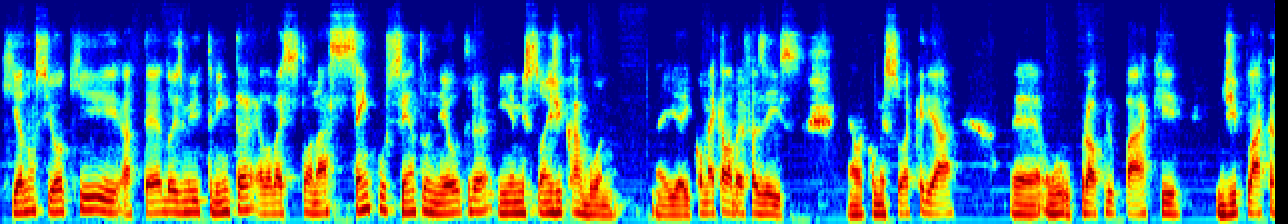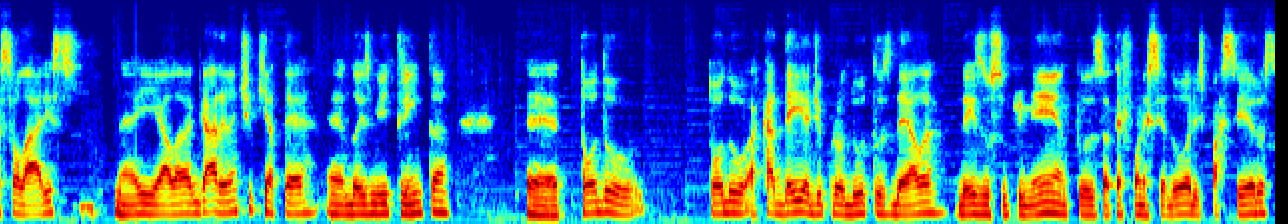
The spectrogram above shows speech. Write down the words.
que anunciou que até 2030 ela vai se tornar 100% neutra em emissões de carbono. Né? E aí, como é que ela vai fazer isso? Ela começou a criar é, o próprio parque de placas solares, né? e ela garante que até é, 2030 é, todo toda a cadeia de produtos dela, desde os suprimentos até fornecedores, parceiros,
